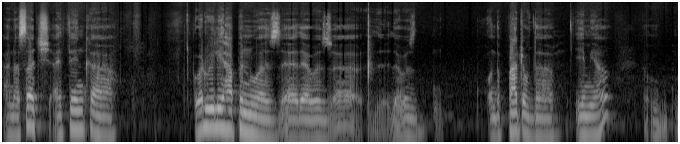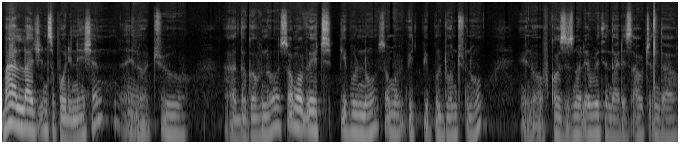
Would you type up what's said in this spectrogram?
And as such, I think uh, what really happened was uh, there was uh, there was on the part of the emir, by and large insubordination, you know, to uh, the governor. Some of it people know, some of it people don't know. You know, of course, it's not everything that is out in the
